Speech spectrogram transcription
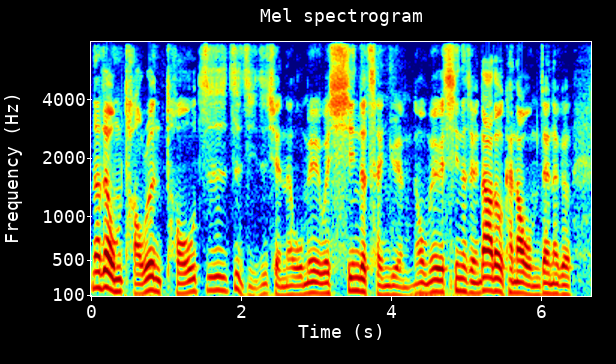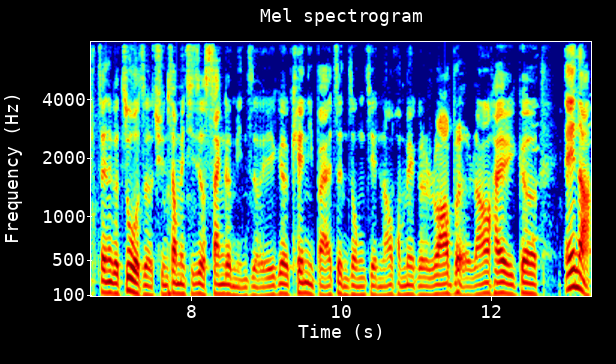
那在我们讨论投资自己之前呢，我们有一位新的成员。那我们有一个新的成员，大家都有看到，我们在那个在那个作者群上面，其实有三个名字，有一个 Kenny 摆在正中间，然后旁边有个 Robert，然后还有一个 Anna。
